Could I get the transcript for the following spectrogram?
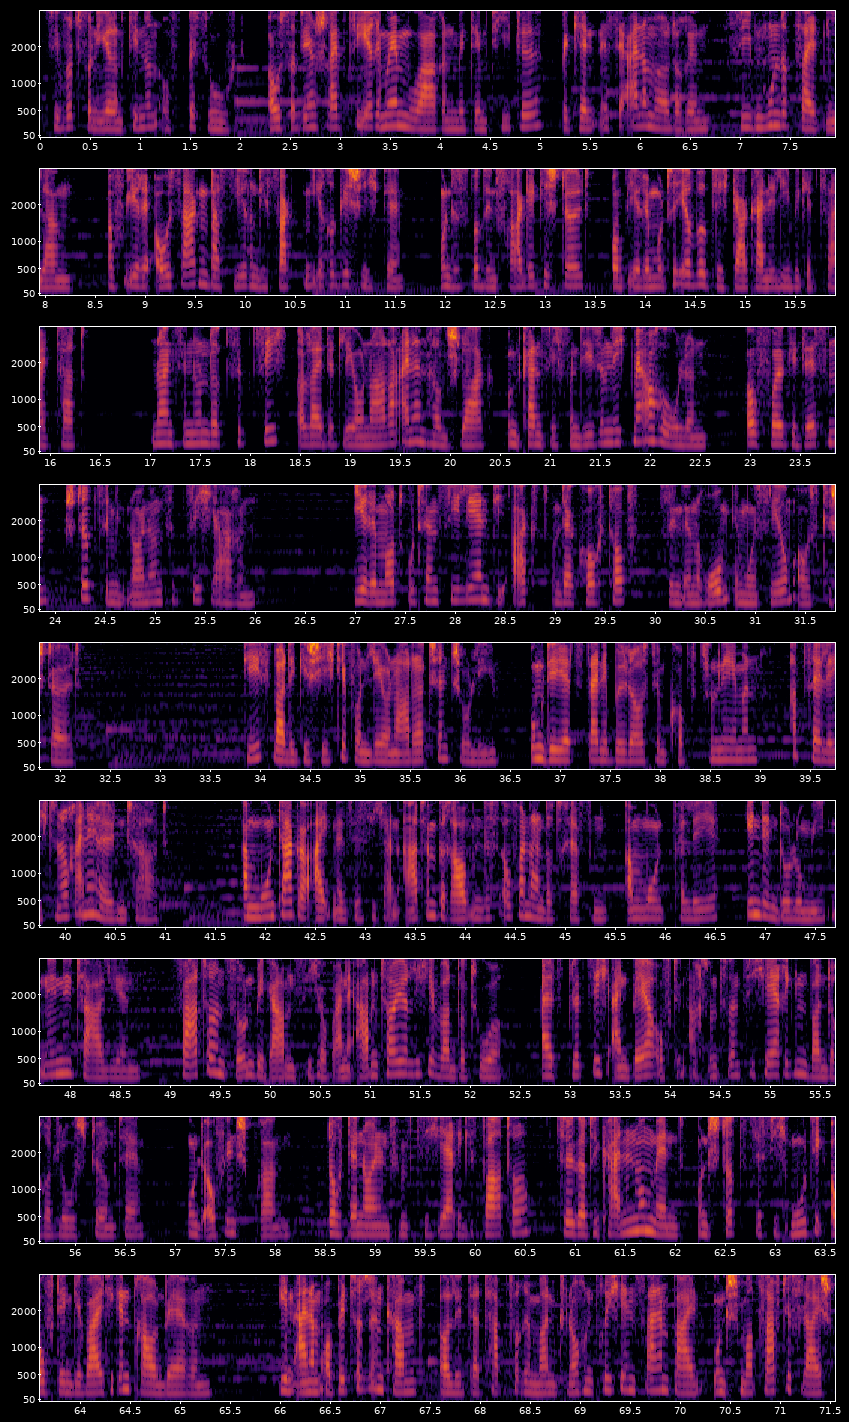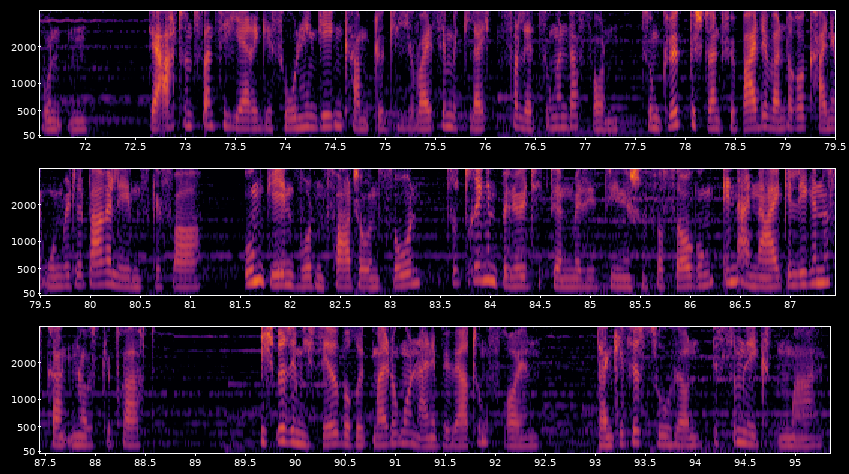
Sie wird von ihren Kindern oft besucht. Außerdem schreibt sie ihre Memoiren mit dem Titel Bekenntnisse einer Mörderin, 700 Seiten lang. Auf ihre Aussagen basieren die Fakten ihrer Geschichte. Und es wird in Frage gestellt, ob ihre Mutter ihr wirklich gar keine Liebe gezeigt hat. 1970 erleidet Leonarda einen Hirnschlag und kann sich von diesem nicht mehr erholen. Auf Folge dessen stirbt sie mit 79 Jahren. Ihre Mordutensilien, die Axt und der Kochtopf, sind in Rom im Museum ausgestellt. Dies war die Geschichte von Leonardo Cenciulli. Um dir jetzt deine Bilder aus dem Kopf zu nehmen, erzähle ich dir noch eine Heldentat. Am Montag ereignete sich ein atemberaubendes Aufeinandertreffen am Mont Pelé in den Dolomiten in Italien. Vater und Sohn begaben sich auf eine abenteuerliche Wandertour als plötzlich ein Bär auf den 28-jährigen Wanderer losstürmte und auf ihn sprang. Doch der 59-jährige Vater zögerte keinen Moment und stürzte sich mutig auf den gewaltigen Braunbären. In einem erbitterten Kampf erlitt der tapfere Mann Knochenbrüche in seinem Bein und schmerzhafte Fleischwunden. Der 28-jährige Sohn hingegen kam glücklicherweise mit leichten Verletzungen davon. Zum Glück bestand für beide Wanderer keine unmittelbare Lebensgefahr. Umgehend wurden Vater und Sohn zur dringend benötigten medizinischen Versorgung in ein nahegelegenes Krankenhaus gebracht. Ich würde mich sehr über Rückmeldungen und eine Bewertung freuen. Danke fürs Zuhören. Bis zum nächsten Mal.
